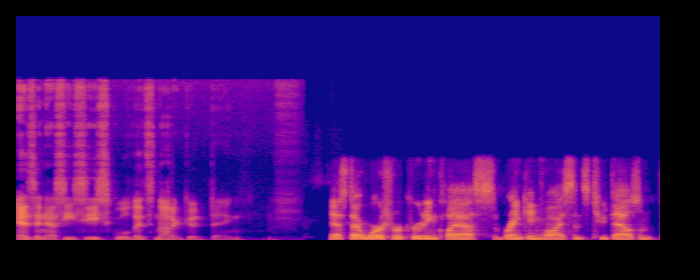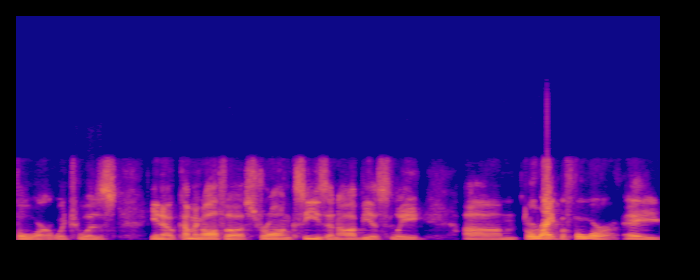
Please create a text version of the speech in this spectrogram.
as an SEC school, that's not a good thing. That's their worst recruiting class ranking wise since 2004, which was, you know, coming off a strong season, obviously, um, or right before a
